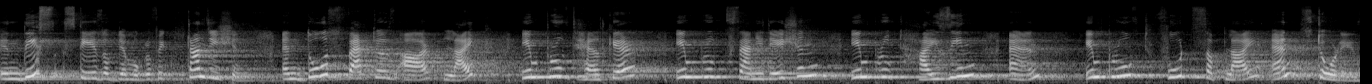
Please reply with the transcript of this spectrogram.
in this stage of demographic transition and those factors are like improved healthcare, improved sanitation, improved hygiene and improved food supply and storage.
